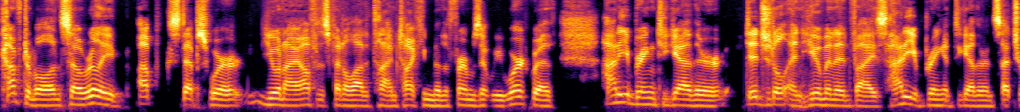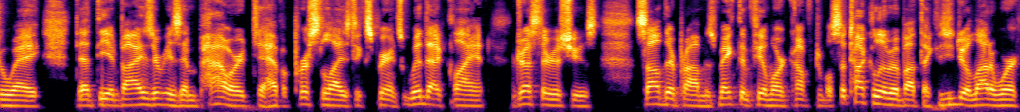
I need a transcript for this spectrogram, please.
comfortable. And so, really, up steps where you and I often spend a lot of time talking to the firms that we work with. How do you bring together digital and human advice? How do you bring it together in such a way that the advisor is empowered to have a personalized experience with that client, address their issues, solve their problems, make them feel more comfortable? So, talk a little bit about that because you do a lot of work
